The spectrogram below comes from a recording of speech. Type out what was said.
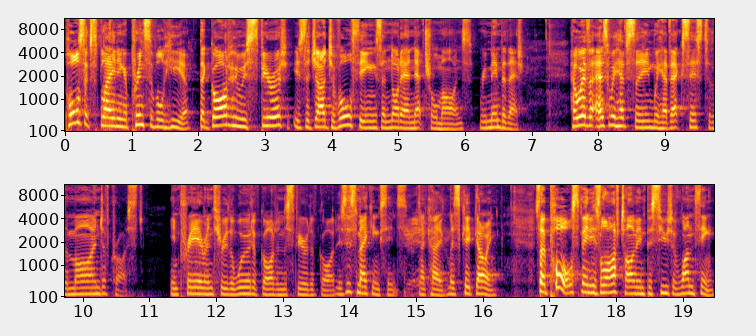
Paul's explaining a principle here that God, who is Spirit, is the judge of all things and not our natural minds. Remember that. However, as we have seen, we have access to the mind of Christ in prayer and through the Word of God and the Spirit of God. Is this making sense? Okay, let's keep going. So, Paul spent his lifetime in pursuit of one thing.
